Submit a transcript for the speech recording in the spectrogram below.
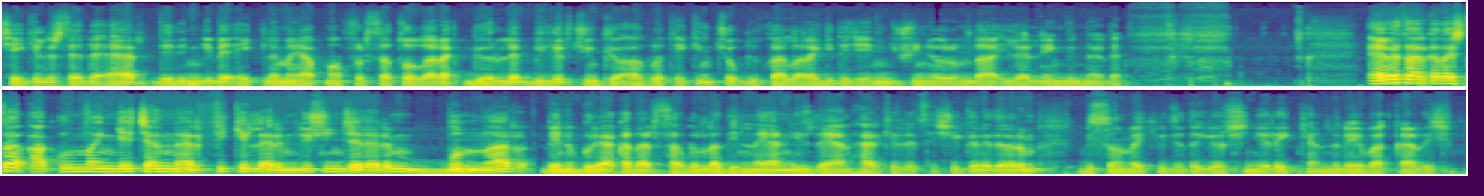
çekilirse de eğer dediğim gibi ekleme yapma fırsatı olarak görülebilir. Çünkü Agrotek'in çok yukarılara gideceğini düşünüyorum daha ilerleyen günlerde. Evet arkadaşlar aklımdan geçenler, fikirlerim, düşüncelerim bunlar. Beni buraya kadar sabırla dinleyen, izleyen herkese teşekkür ediyorum. Bir sonraki videoda görüşünce dek kendine iyi bak kardeşim.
